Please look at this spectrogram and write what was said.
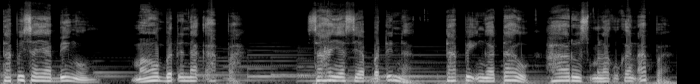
tapi saya bingung mau bertindak apa. Saya siap bertindak, tapi nggak tahu harus melakukan apa."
